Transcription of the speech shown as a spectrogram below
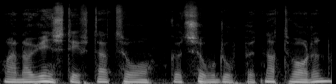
Och han har ju instiftat då Guds ord, dopet, nattvarden.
